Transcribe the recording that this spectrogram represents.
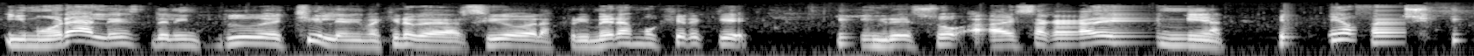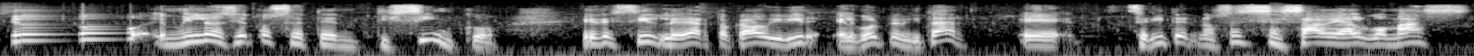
y Morales del Instituto de Chile. Me imagino que debe haber sido de las primeras mujeres que ingresó a esa academia. Ella falleció en 1975, es decir, le haber tocado vivir el golpe militar. Eh, no sé si se sabe algo más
